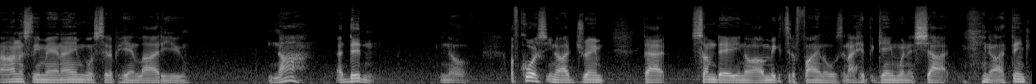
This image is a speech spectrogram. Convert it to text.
Honestly, man, I ain't even gonna sit up here and lie to you. Nah, I didn't. You know, of course, you know, I dreamed that someday, you know, I'll make it to the finals and I hit the game-winning shot. You know, I think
